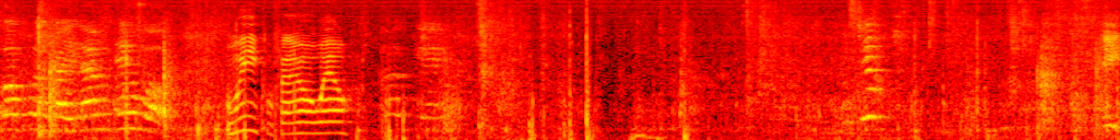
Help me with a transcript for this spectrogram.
Oh, pour un bailable, eh oh. Oui, pour faire un whale. Hey,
